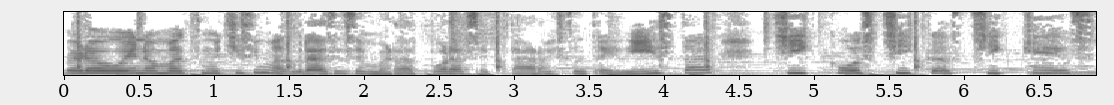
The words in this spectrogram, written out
Pero bueno, Max, muchísimas gracias en verdad por aceptar esta entrevista. Chicos, chicas, chiques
